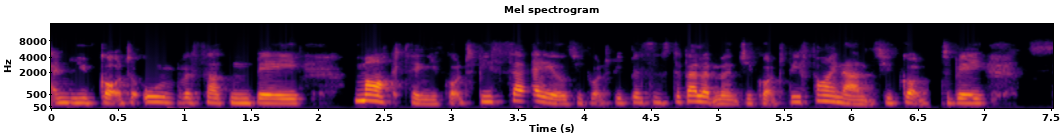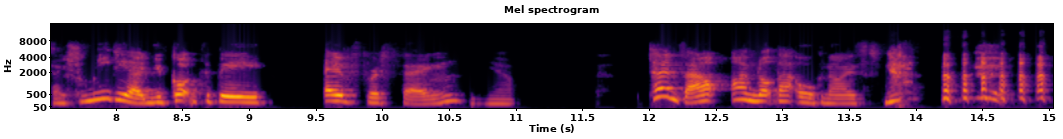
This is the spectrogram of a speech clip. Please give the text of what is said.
and you've got to all of a sudden be marketing, you've got to be sales, you've got to be business development, you've got to be finance, you've got to be social media, you've got to be everything. yeah Turns out I'm not that organized.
